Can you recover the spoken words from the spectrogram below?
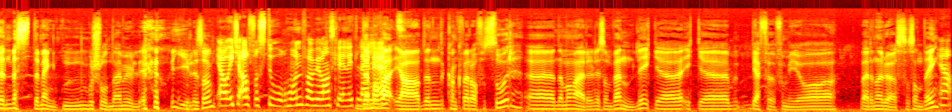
den meste mengden mosjon det er mulig å gi, liksom. Ja, og ikke altfor stor hund, for det blir vanskelig i en liten leilighet. være, ja, den kan ikke være altfor stor. Eh, den må være liksom vennlig, ikke, ikke bjeffe for mye og være nervøs og sånne ting. Ja,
